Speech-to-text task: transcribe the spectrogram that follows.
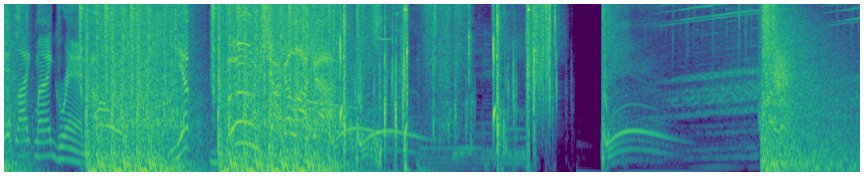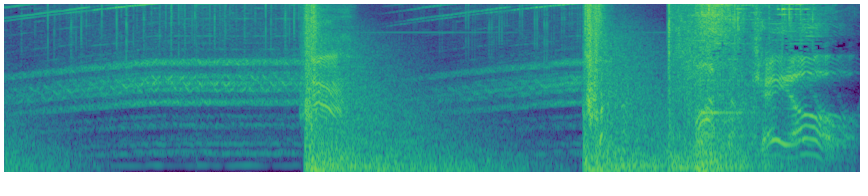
hit like my granny. Oh, yep. KO!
